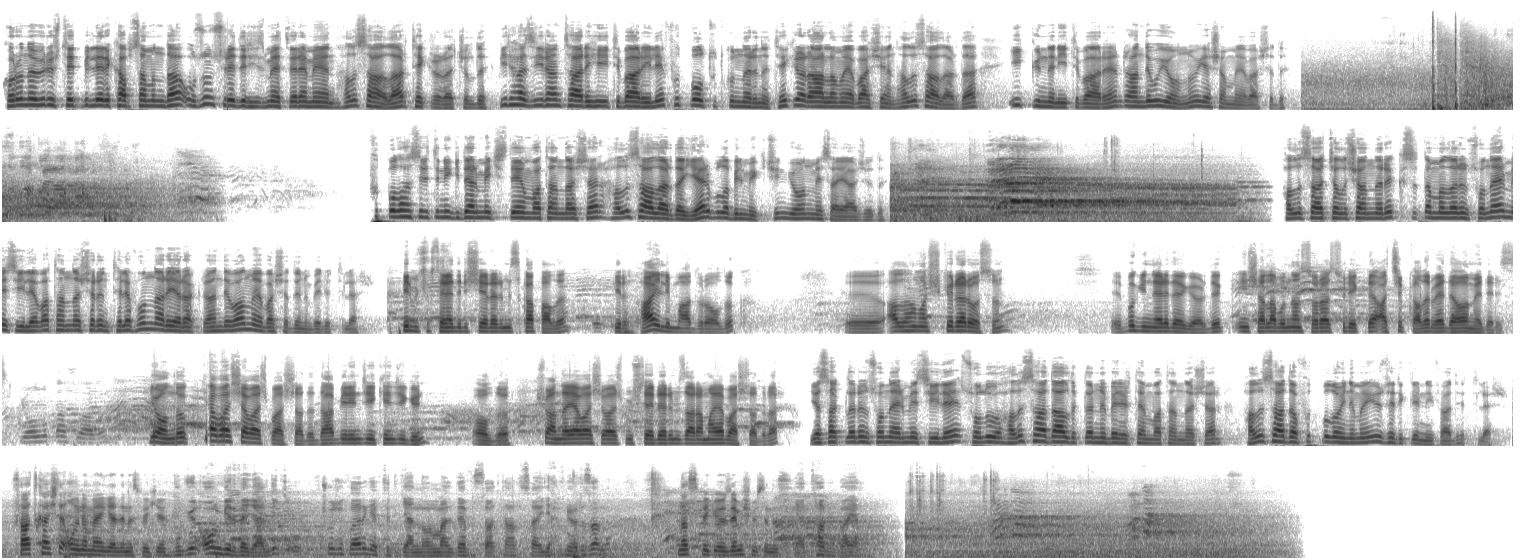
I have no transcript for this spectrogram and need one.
Koronavirüs tedbirleri kapsamında uzun süredir hizmet veremeyen halı sahalar tekrar açıldı. 1 Haziran tarihi itibariyle futbol tutkunlarını tekrar ağırlamaya başlayan halı sahalarda ilk günden itibaren randevu yoğunluğu yaşanmaya başladı. Futbol hasretini gidermek isteyen vatandaşlar halı sahalarda yer bulabilmek için yoğun mesai harcadı. Halı saha çalışanları kısıtlamaların sona ermesiyle vatandaşların telefonla arayarak randevu almaya başladığını belirttiler. Bir buçuk senedir iş yerlerimiz kapalı. Bir hayli mağdur olduk. Ee, Allah'ıma şükürler olsun. Ee, bugünleri de gördük. İnşallah bundan sonra sürekli açık kalır ve devam ederiz. Yoğunluk nasıl abi? Yoğunluk yavaş yavaş başladı. Daha birinci, ikinci gün oldu. Şu anda yavaş yavaş müşterilerimizi aramaya başladılar. Yasakların sona ermesiyle soluğu halı sahada aldıklarını belirten vatandaşlar halı sahada futbol oynamayı özlediklerini ifade ettiler. Saat kaçta oynamaya geldiniz peki? Bugün 11'de geldik. Çocukları getirdik yani normalde bu saatte halı sahaya gelmiyoruz ama Nasıl peki özlemiş misiniz? ya tabii bayağı.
